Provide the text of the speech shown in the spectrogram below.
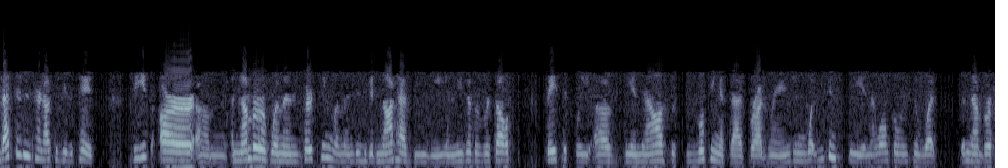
That didn't turn out to be the case. These are um, a number of women, 13 women who did not have BV, and these are the results basically of the analysis looking at that broad range. And what you can see, and I won't go into what the number of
